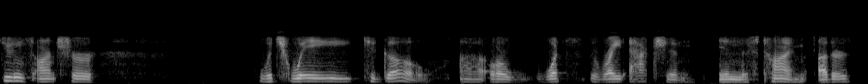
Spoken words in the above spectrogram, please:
students aren't sure which way to go uh, or what's the right action in this time. Others,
